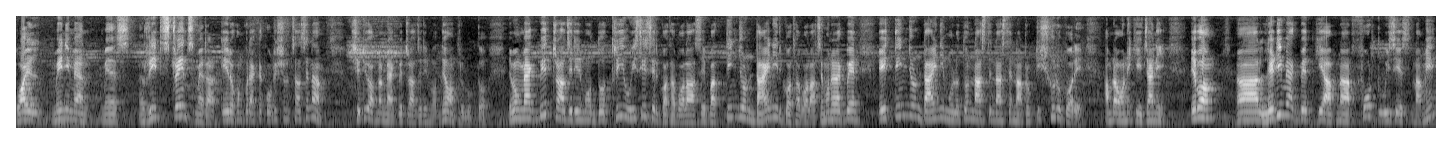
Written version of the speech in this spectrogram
while many man mess read strange matter এরকম করে একটা কোটেশনস আছে না? সেটিও আপনার ম্যাকবেথ ট্রাজেডির মধ্যে অন্তর্ভুক্ত। এবং ম্যাকবেথ ট্রাজেডির মধ্যে থ্রি উইসেসের কথা বলা আছে বা তিনজন ডাইনির কথা বলা আছে। মনে রাখবেন, এই তিনজন ডাইনি মূলত নাচতে নাচতে নাটকটি শুরু করে। আমরা অনেকেই জানি। এবং লেডি ম্যাকবেথকে আপনার ফোর্থ উইসেস নামে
